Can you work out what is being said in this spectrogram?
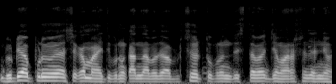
भेटूया पुढे अशा का माहितीपूर्ण कांदा बाजार अपडेट्स तोपर्यंत तेच थांबा. जय महाराष्ट्र. धन्यवाद.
